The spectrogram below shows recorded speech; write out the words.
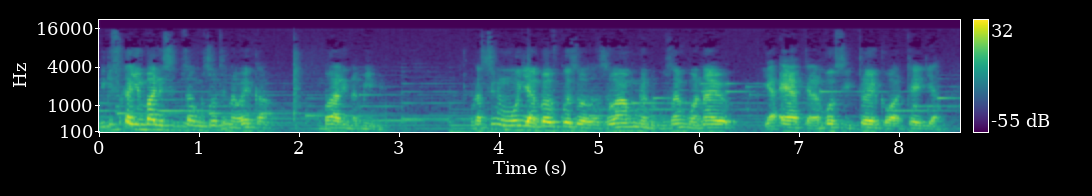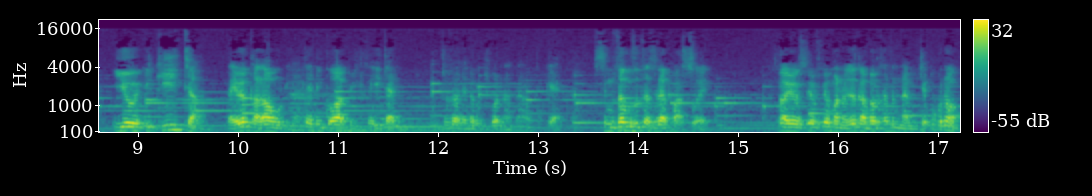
nikifika nyumbani simu zangu zote naweka mbali na mimi. Kuna simu moja ambayo of course wazazi wangu na ndugu zangu wanayo ya airtel ambayo siitoe kwa wateja. Hiyo ikiita naiweka loud. Hata niko wapi itaita mtoto anaenda kuchukua na anapokea. Simu zangu zote zile password Kwa hiyo sio kama naweza kama sababu nina mchepuko no.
